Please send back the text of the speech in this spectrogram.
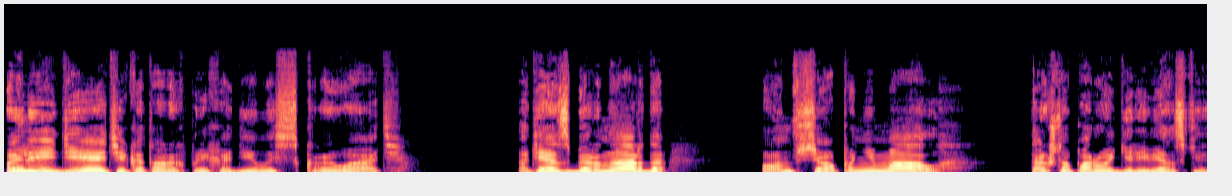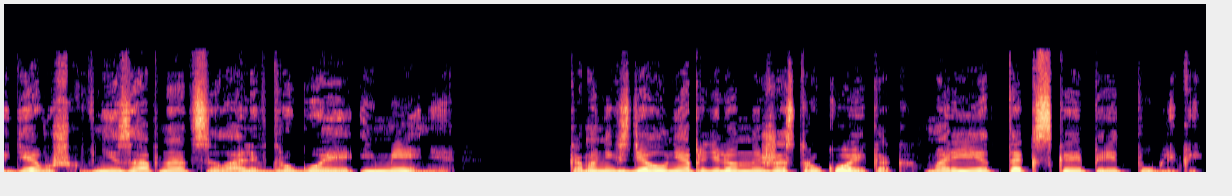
Были и дети, которых приходилось скрывать. Отец Бернарда, он все понимал — так что порой деревенских девушек внезапно отсылали в другое имение. Каноник сделал неопределенный жест рукой, как Мария Текская перед публикой.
